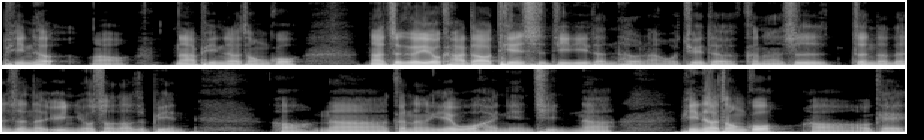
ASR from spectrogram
平核啊，那平核通过，那这个有卡到天时地利人和了，我觉得可能是真的人生的运有走到这边，好，那可能也我还年轻那。平和通过，好，OK，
